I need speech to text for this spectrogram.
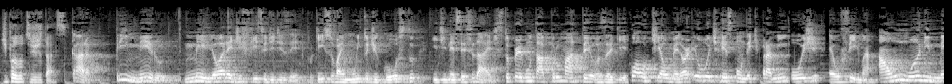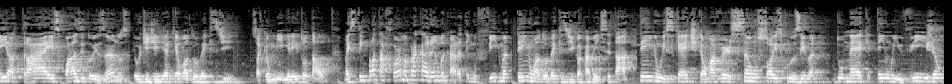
de produtos digitais? Cara, primeiro, melhor é difícil de dizer, porque isso vai muito de gosto e de necessidade. Se tu perguntar pro Matheus aqui qual que é o melhor, eu vou te responder que para mim hoje é o Figma. Há um ano e meio atrás, quase dois anos, eu te diria que é o Adobe XD. Só que eu migrei total. Mas tem plataforma pra caramba, cara. Tem o Figma, tem o Adobe XD que eu acabei de citar, tem o Sketch, que é uma versão só exclusiva do Mac, tem o InVision,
